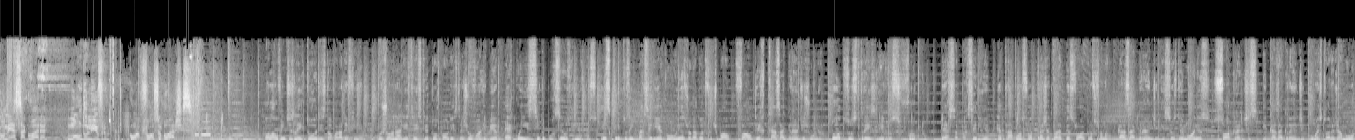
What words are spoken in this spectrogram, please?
Começa agora Mundo Livro, com Afonso Borges. Olá, ouvintes leitores da Alvorada FM. O jornalista e escritor paulista Gilvan Ribeiro é conhecido por seus livros, escritos em parceria com o ex-jogador de futebol Walter Casagrande Júnior. Todos os três livros, fruto dessa parceria, retratam a sua trajetória pessoal e profissional. Casagrande e seus demônios, Sócrates e Casagrande, uma história de amor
